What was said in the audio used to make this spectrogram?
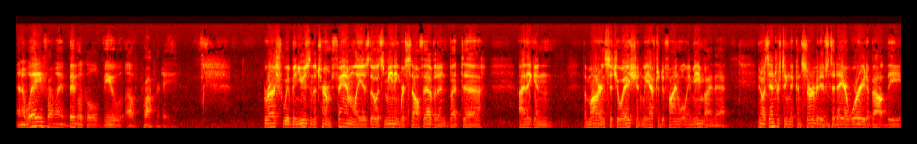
and away from a biblical view of property. Rush, we've been using the term family as though its meaning were self-evident, but uh, I think in the modern situation we have to define what we mean by that. You know, it's interesting that conservatives today are worried about the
